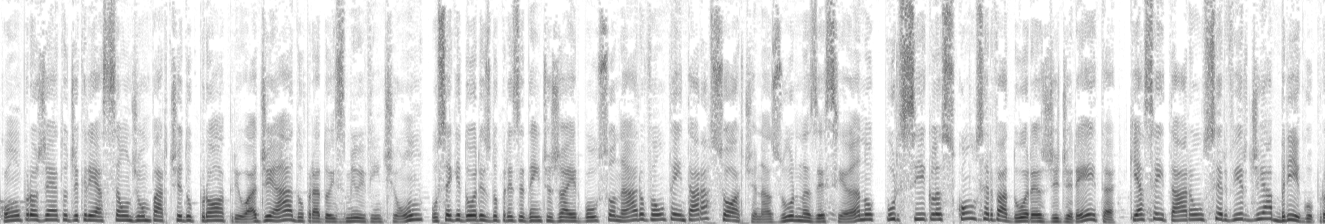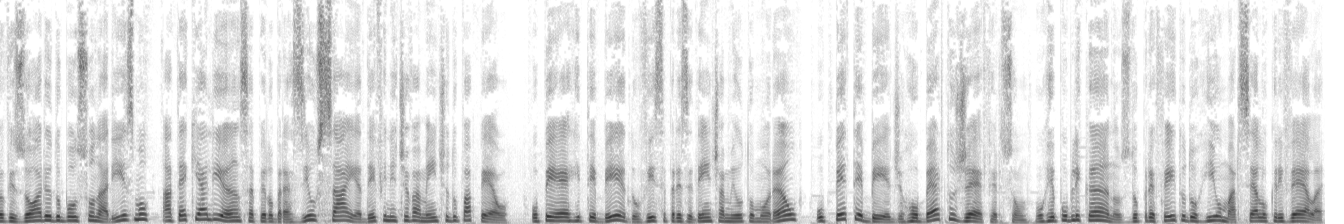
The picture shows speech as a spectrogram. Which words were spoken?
Com o projeto de criação de um partido próprio adiado para 2021, os seguidores do presidente Jair Bolsonaro vão tentar a sorte nas urnas esse ano por siglas conservadoras de direita que aceitaram servir de abrigo provisório do bolsonarismo até que a Aliança pelo Brasil saia definitivamente do papel o PRTB do vice-presidente Hamilton Mourão, o PTB de Roberto Jefferson, o Republicanos do prefeito do Rio Marcelo Crivella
